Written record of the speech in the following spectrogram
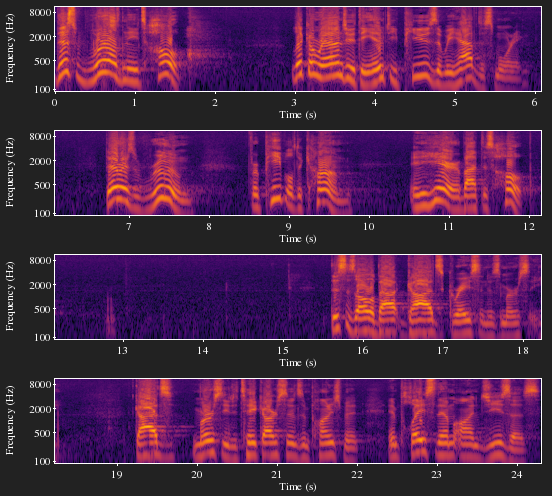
This world needs hope. Look around you at the empty pews that we have this morning. There is room for people to come and hear about this hope. This is all about God's grace and His mercy. God's mercy to take our sins and punishment and place them on Jesus,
